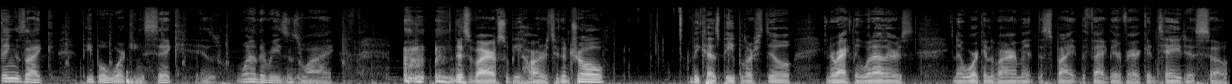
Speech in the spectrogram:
things like people working sick is one of the reasons why this virus will be harder to control because people are still interacting with others in a work environment despite the fact they're very contagious. So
